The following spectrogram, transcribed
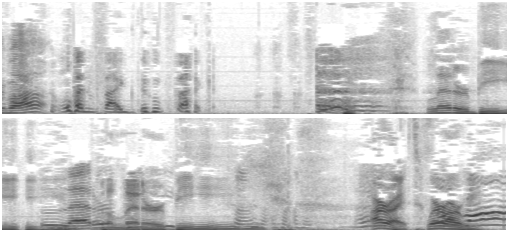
Diba? One fag, two fag. Letter B. Letter A letter B. All right, where so are we? wrong.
